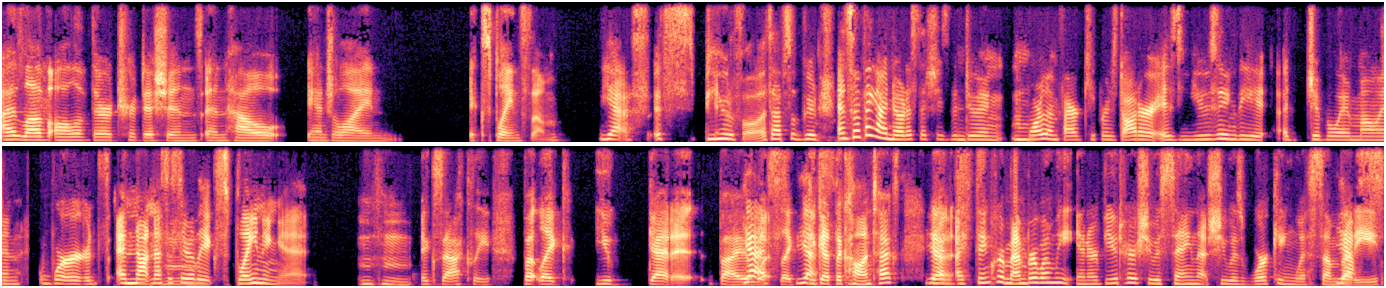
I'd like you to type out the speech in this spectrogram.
I love all of their traditions and how Angeline explains them. Yes, it's beautiful. It's absolutely beautiful. And something I noticed that she's been doing more than Firekeeper's daughter is using the Ojibwemowin words and not necessarily Mhm. explaining it. hmm exactly. But like you get it by Yes, what like you get the context. Yes. And I think remember when we interviewed her, she was saying that she was working with somebody Yes.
